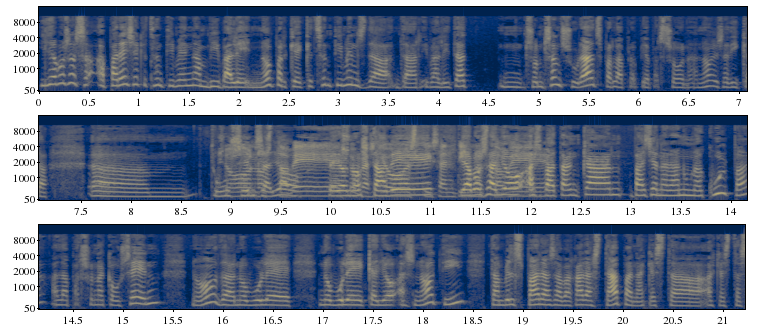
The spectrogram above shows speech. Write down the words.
i llavors apareix aquest sentiment ambivalent, no? perquè aquests sentiments de, de rivalitat són censurats per la pròpia persona, no? És a dir, que eh, tu Això sents no allò, bé, però no està bé, sentint llavors no allò bé. es va tancant, va generant una culpa a la persona que ho sent, no? de no voler, no voler que allò es noti. També els pares a vegades tapen aquesta, aquests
